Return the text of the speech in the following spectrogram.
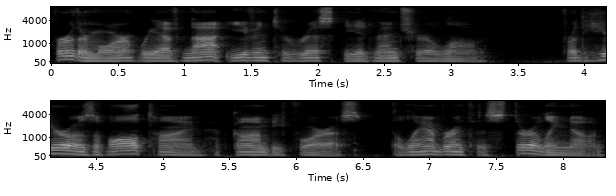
Furthermore, we have not even to risk the adventure alone, for the heroes of all time have gone before us. The labyrinth is thoroughly known.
